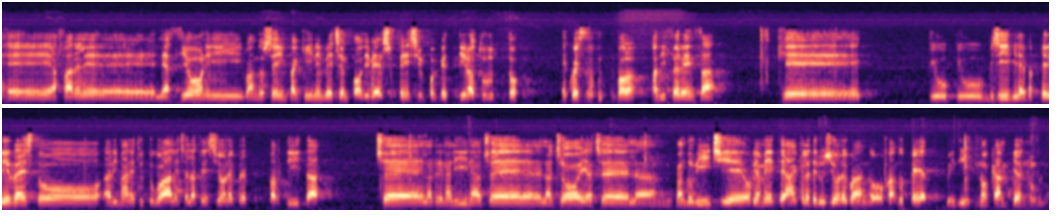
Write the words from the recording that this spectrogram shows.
eh, a fare le, le, azioni, quando sei in panchina invece è un po' diverso, pensi un pochettino a tutto e questa è un po' la differenza che più, più visibile. Per il resto rimane tutto uguale, c'è la tensione pre-partita, c'è l'adrenalina, c'è la gioia, c'è la, quando vinci e ovviamente anche la delusione quando, quando perdi, quindi non cambia nulla.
